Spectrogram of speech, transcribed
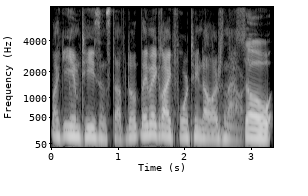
like EMTs and stuff. Don't they make like fourteen dollars an hour? So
